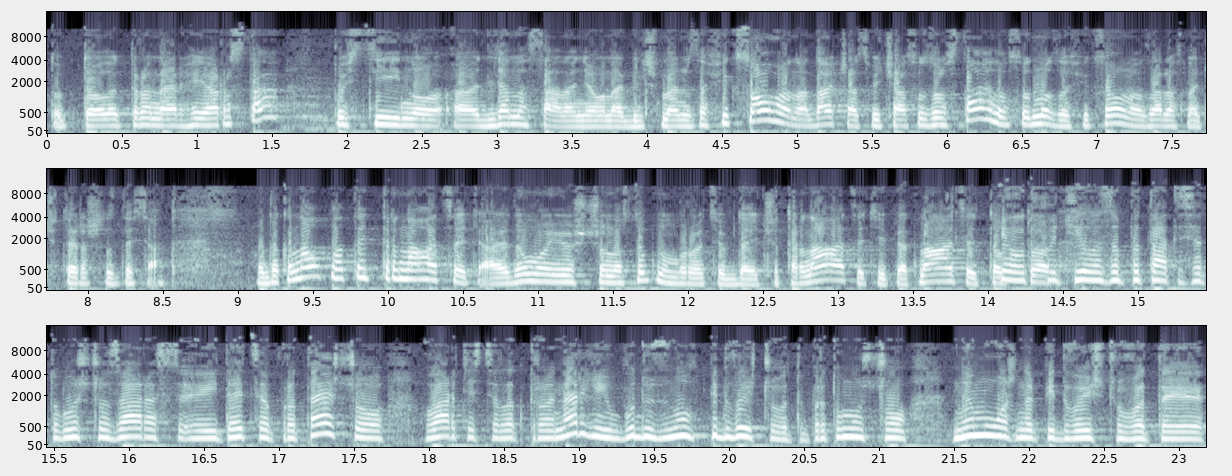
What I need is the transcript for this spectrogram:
Тобто електроенергія росте постійно. Е, Для населення вона більш-менш зафіксована, да, час від часу зростає, але все одно зафіксована зараз на 4,60. Водоканал платить 13, а я думаю, що в наступному році буде і 14, і 15. Тобто... Я от хотіла запитатися, тому що зараз е, йдеться про те, що вартість електроенергії будуть знов підвищувати, при тому, що не можна підвищувати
